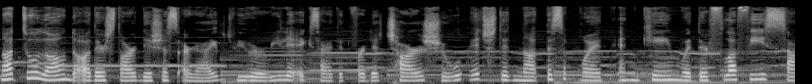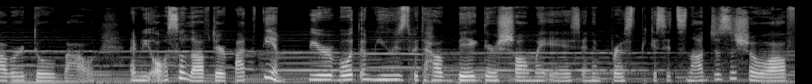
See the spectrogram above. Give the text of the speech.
Not too long, the other star dishes arrived. We were really excited for the char siu, which did not disappoint and came with their fluffy sourdough bao. And we also loved their patatim. We were both amused with how big their siomai is and impressed because it's not just a show off,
